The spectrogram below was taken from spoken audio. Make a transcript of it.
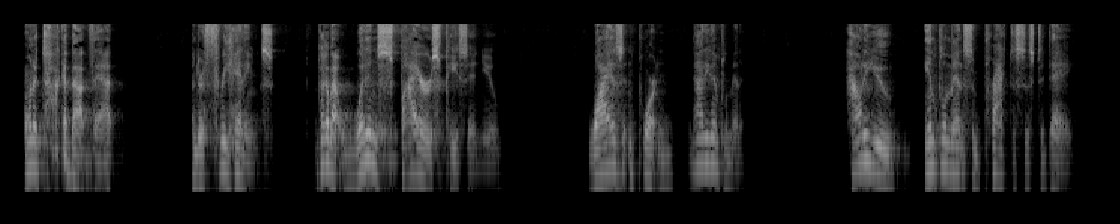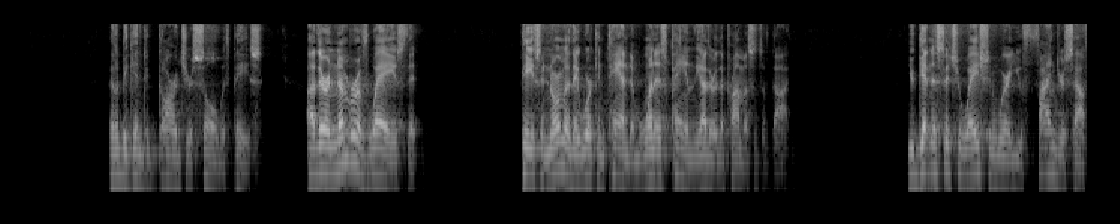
I want to talk about that under three headings. We'll talk about what inspires peace in you, why is it important, and how do you implement it? How do you implement some practices today that'll begin to guard your soul with peace? Uh, there are a number of ways that peace, and normally they work in tandem. One is pain, the other are the promises of God. You get in a situation where you find yourself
